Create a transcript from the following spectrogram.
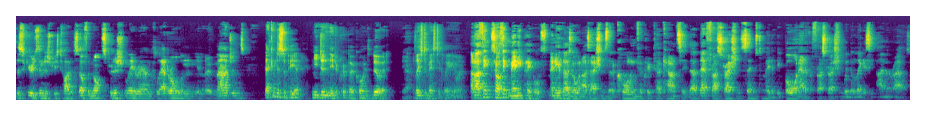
the securities industry's tied itself in knots traditionally around collateral and you know margins. That can disappear, and you didn't need a crypto coin to do it. Yeah. At least domestically, anyway. And I think so. I think many people, many of those organisations that are calling for cryptocurrency, that, that frustration seems to me to be born out of a frustration with the legacy payment rails.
